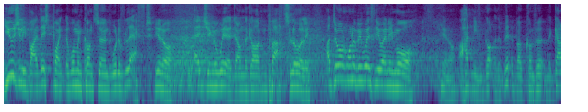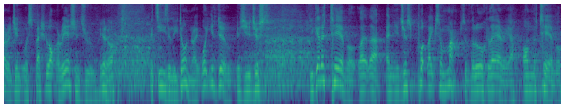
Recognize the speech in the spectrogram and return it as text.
Usually by this point, the woman concerned would have left, you know, edging away down the garden path slowly. I don't want to be with you anymore. You know, I hadn't even got to the bit about converting the garage into a special operations room, you know. It's easily done, right? What you do is you just you get a table like that and you just put like some maps of the local area on the table,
